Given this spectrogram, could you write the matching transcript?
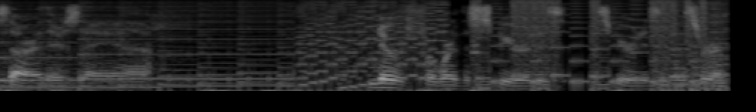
Sorry, there's a uh, note for where the spirit is. Spirit is in this room.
